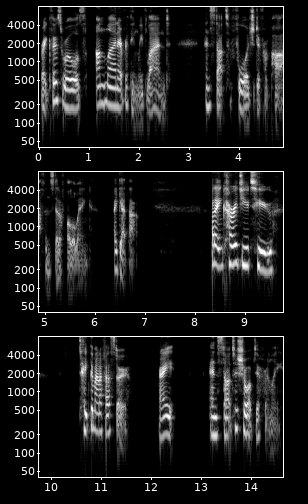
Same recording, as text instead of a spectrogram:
break those rules, unlearn everything we've learned, and start to forge a different path instead of following. I get that. But I encourage you to take the manifesto, right? And start to show up differently.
